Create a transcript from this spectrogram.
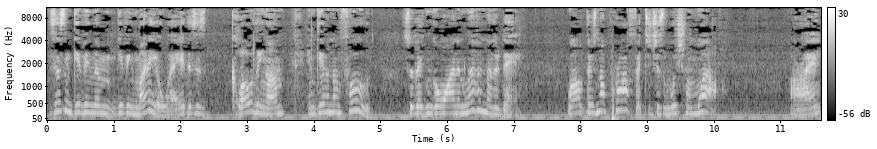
This isn't giving them giving money away. This is clothing them and giving them food so they can go on and live another day. Well, there's no profit to just wish them well. All right.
